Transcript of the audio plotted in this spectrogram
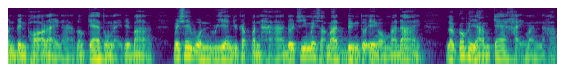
มันเป็นเพราะอะไรนะ เราแก้ตรงไหนได้บ้าง ไม่ใช่วนเวียนอยู่กับปัญหา โดยที่ไม่สามารถดึงตัวเองออกมาได้ แล้วก็พยายามแก้ไขมันนะครับ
